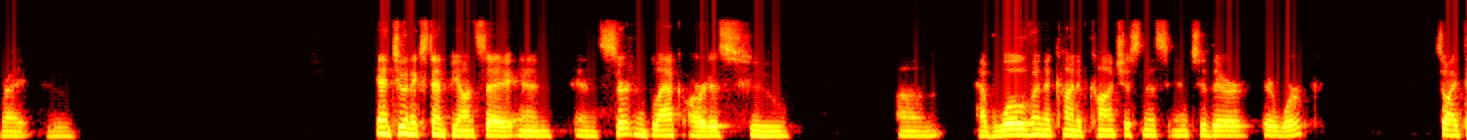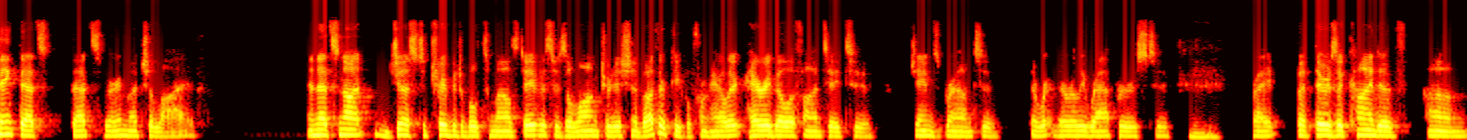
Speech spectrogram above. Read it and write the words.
right who and to an extent beyonce and and certain black artists who um, have woven a kind of consciousness into their their work so I think that's that's very much alive. And that's not just attributable to Miles Davis. There's a long tradition of other people, from Harry, Harry Belafonte to James Brown to the, the early rappers to, mm. right? But there's a kind of um,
